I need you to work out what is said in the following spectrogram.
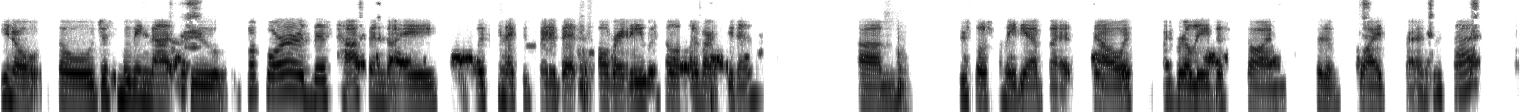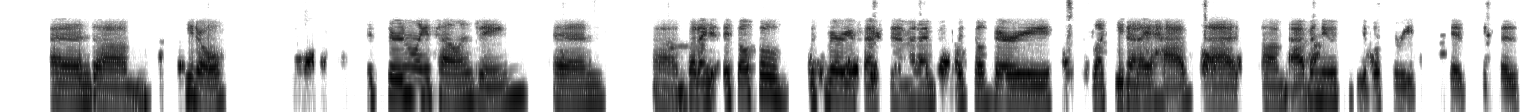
you know, so just moving that to before this happened, I was connected quite a bit already with a lot of our students um, through social media, but now it's I've really just gone sort of widespread with that. And um, you know, it's certainly challenging, and um, but I, it's also it's very effective, and I'm, I feel very lucky that I have that um, avenue to be able to reach kids because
